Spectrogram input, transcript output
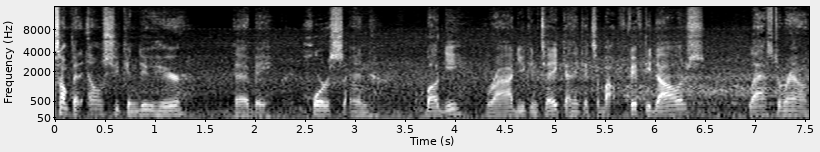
something else you can do here. They have a horse and buggy ride you can take. I think it's about $50. Lasts around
